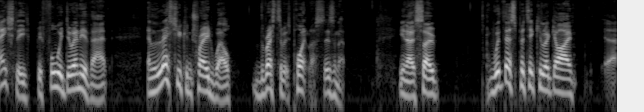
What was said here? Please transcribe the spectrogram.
actually, before we do any of that, unless you can trade well, the rest of it's pointless, isn't it? You know, so with this particular guy uh,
